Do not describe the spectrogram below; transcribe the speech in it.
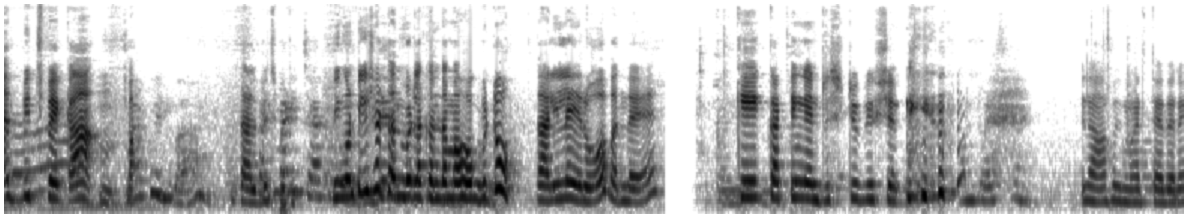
ಅದು ಬಿಚ್ಚಬೇಕಾ ಹ್ಞೂ ತಾಳು ಬಿಚ್ಬಿಟ್ಟು ನಿಂಗೊಂದು ಟೀ ಶರ್ಟ್ ತಂದ್ಬಿಡ್ಲಕ್ಕಂದಮ್ಮ ಹೋಗ್ಬಿಟ್ಟು? ತಾಳಿಲೇ ಇರೋ ಬಂದೆ. Cake cutting and distribution. Rahul ಮಾಡ್ತಾ ಇದ್ದಾರೆ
